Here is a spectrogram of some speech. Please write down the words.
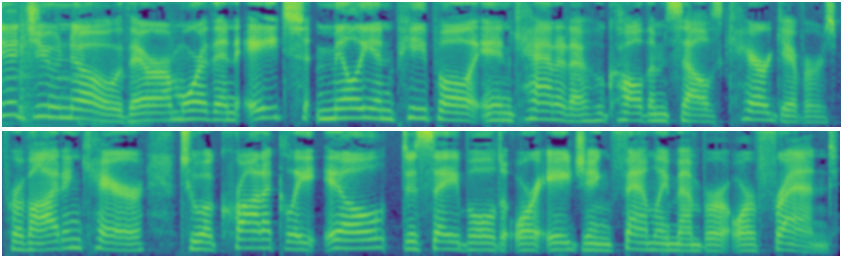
Did you know there are more than 8 million people in Canada who call themselves caregivers, providing care to a chronically ill, disabled, or aging family member or friend?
